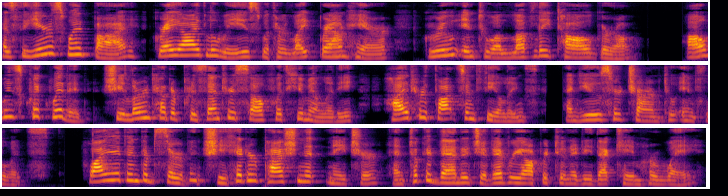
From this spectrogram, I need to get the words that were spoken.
As the years went by, gray-eyed Louise, with her light brown hair, grew into a lovely tall girl. Always quick-witted, she learned how to present herself with humility, hide her thoughts and feelings, and use her charm to influence. Quiet and observant, she hid her passionate nature and took advantage of every opportunity that came her way.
